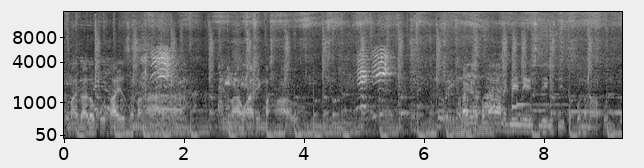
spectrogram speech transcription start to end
Dumadalaw po tayo sa mga mga ating mahal. Marami na po mga naglilinis-linis dito po ng mga punto.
